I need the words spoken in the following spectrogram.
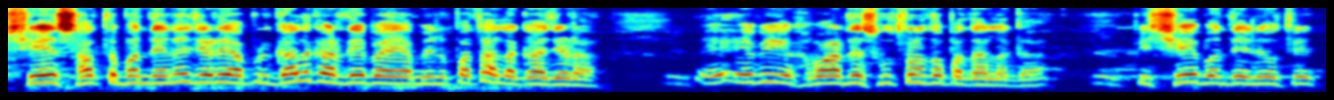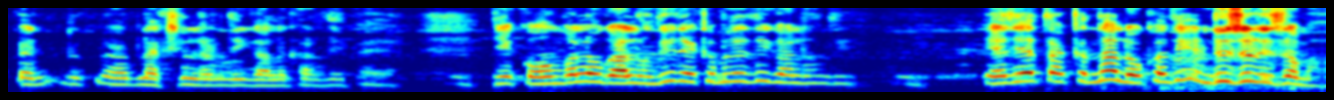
6-7 ਬੰਦੇ ਨੇ ਜਿਹੜੇ ਆਪਣੀ ਗੱਲ ਕਰਦੇ ਪਏ ਆ, ਮੈਨੂੰ ਪਤਾ ਲੱਗਾ ਜਿਹੜਾ। ਇਹ ਇਹ ਵੀ ਅਖਬਾਰ ਦੇ ਸੂਤਰਾਂ ਤੋਂ ਪਤਾ ਲੱਗਾ ਕਿ 6 ਬੰਦੇ ਨੇ ਉੱਥੇ ਇਲੈਕਸ਼ਨ ਲੜਨ ਦੀ ਗੱਲ ਕਰਦੇ ਪਏ ਆ। ਜੇ ਕੌਮ ਵੱਲੋਂ ਗੱਲ ਹੁੰਦੀ ਤਾਂ ਇੱਕ ਬੰਦੇ ਦੀ ਗੱਲ ਹੁੰਦੀ। ਅਜੇ ਤੱਕ ਨਾ ਲੋਕਾਂ ਦੀ ਇੰਡੀਵਿਜੂਅਲਿਜ਼ਮ ਆ।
